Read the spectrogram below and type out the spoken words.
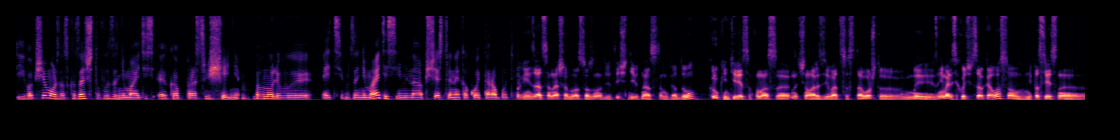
И вообще можно сказать, что вы занимаетесь экопросвещением. Давно ли вы этим занимаетесь, именно общественной какой-то работой? Организация наша была создана в 2019 году. Круг интересов у нас э, начинал развиваться с того, что мы занимались охотничьим собаководством, непосредственно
